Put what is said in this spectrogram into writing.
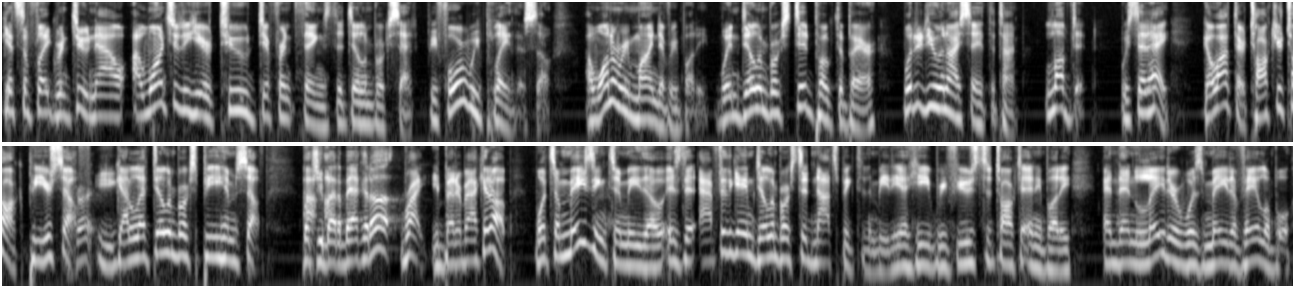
Gets the flagrant two. Now, I want you to hear two different things that Dillon Brooks said. Before we play this, though, I want to remind everybody when Dillon Brooks did poke the bear, what did you and I say at the time? Loved it. We said, hey, go out there, talk your talk, be yourself. right. You got to let Dillon Brooks be himself. But you better back it up. Right. You better back it up. What's amazing to me, though, is that after the game, Dillon Brooks did not speak to the media. He refused to talk to anybody and then later was made available.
